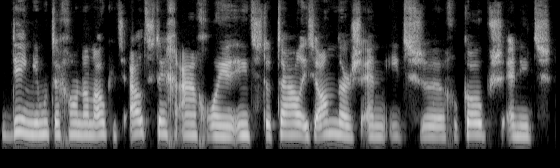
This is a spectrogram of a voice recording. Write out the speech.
ding. Je moet er gewoon dan ook iets ouds tegen aangooien. Iets totaal iets anders. En iets uh, goedkoops en iets...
